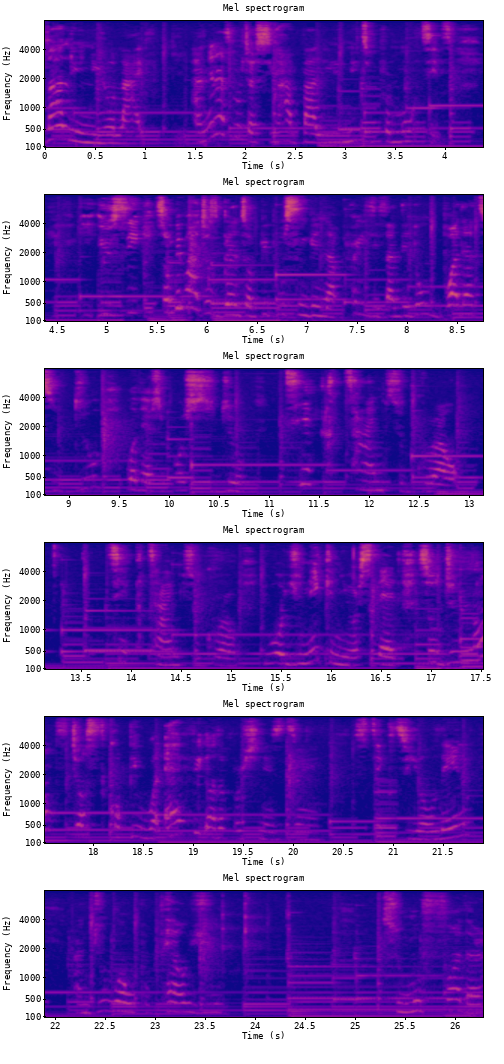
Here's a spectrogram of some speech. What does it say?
value in your life. And then as much as you have value, you need to promote it. You, you see, some people are just bent on people singing their praises and they don't bother to do what they're supposed to do take time to grow. Take time to grow. You are unique in your stead. So do not just copy what every other person is doing. Stick to your lane and do what will propel you to move further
